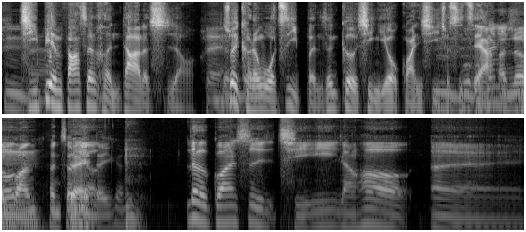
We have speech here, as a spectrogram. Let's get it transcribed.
嗯。即便发生很大的事哦，对，所以可能我自己本身个性也有关系，嗯就是这样。很乐观、很正面的一个。乐观是其一，然后呃，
